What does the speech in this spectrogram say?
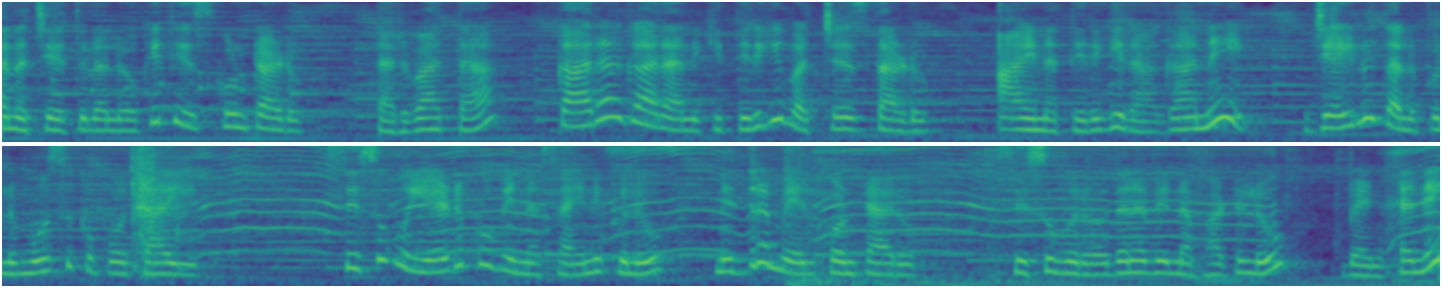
తన చేతులలోకి తీసుకుంటాడు. తర్వాత కారాగారానికి తిరిగి వచ్చేస్తాడు. ఆయన తిరిగి రాగానే జైలు తలుపులు మూసుకుపోతాయి. శిశువు ఏడుపు విన్న సైనికులు నిద్ర మేల్కొంటారు. శిశువు రోదన విన్న భటులు వెంటనే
